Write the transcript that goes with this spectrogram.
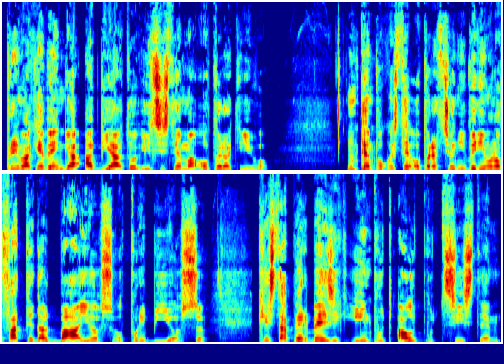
prima che venga avviato il sistema operativo. Un tempo queste operazioni venivano fatte dal BIOS oppure BIOS che sta per Basic Input Output System.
